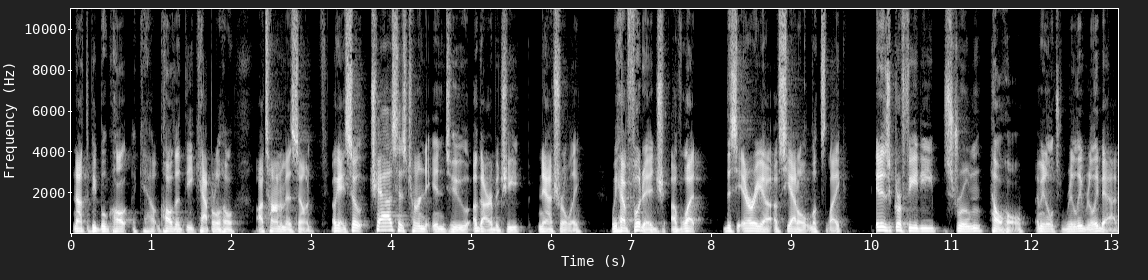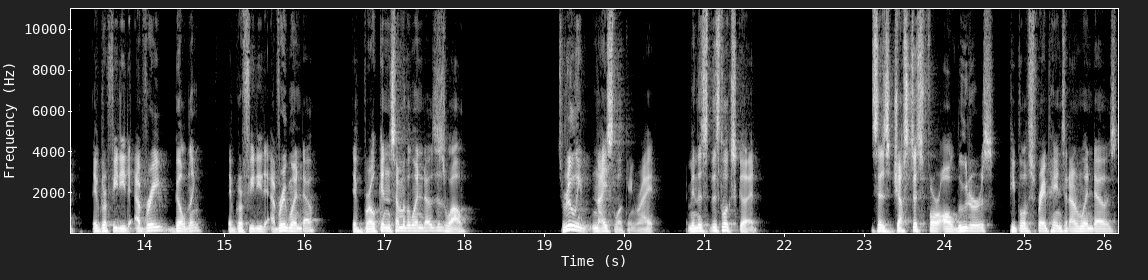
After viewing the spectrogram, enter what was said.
not the people who called, called it the Capitol Hill Autonomous Zone. Okay, so Chaz has turned into a garbage heap, naturally. We have footage of what this area of Seattle looks like. It is graffiti strewn hellhole. I mean, it looks really, really bad. They've graffitied every building, they've graffitied every window, they've broken some of the windows as well. It's really nice looking, right? I mean, this, this looks good. It says justice for all looters. People have spray painted on windows.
